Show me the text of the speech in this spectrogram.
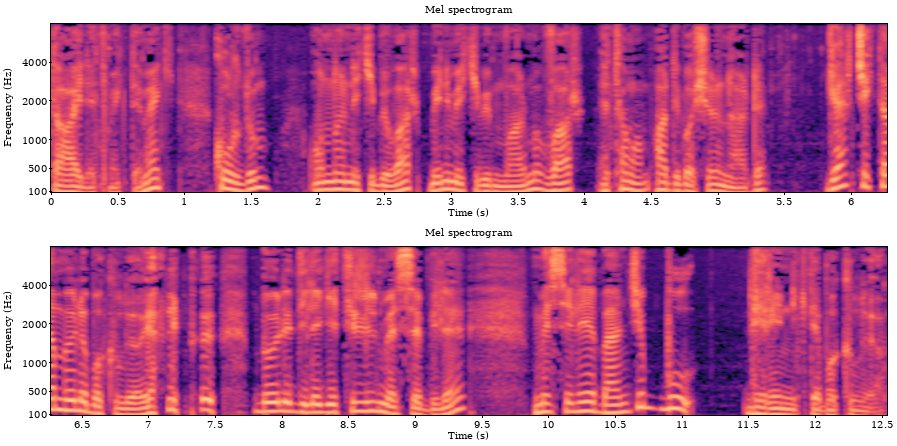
dahil, etmek demek. Kurdum. Onların ekibi var. Benim ekibim var mı? Var. E tamam hadi başarı nerede? Gerçekten böyle bakılıyor. Yani böyle dile getirilmese bile meseleye bence bu derinlikte bakılıyor.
